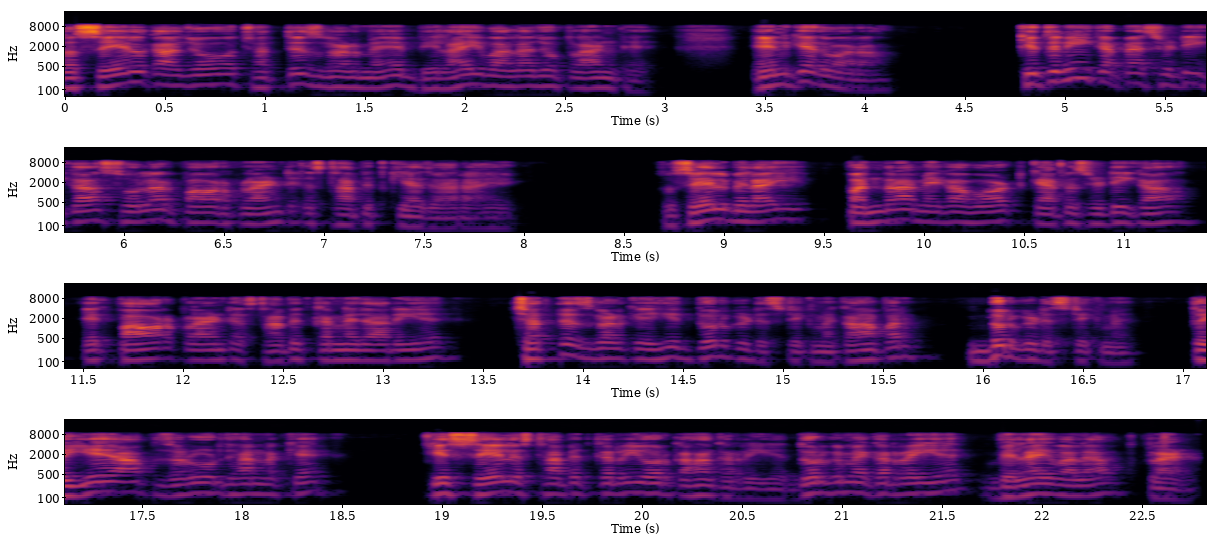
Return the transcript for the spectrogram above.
तो सेल का जो छत्तीसगढ़ में भिलाई वाला जो प्लांट है, इनके द्वारा कितनी कैपेसिटी का सोलर पावर प्लांट स्थापित किया जा रहा है? तो सेल भिलाई 15 मेगावाट कैपेसिटी का एक पावर प्लांट स्थापित करने जा रही है। छत्तीसगढ़ के ही दुर्ग डिस्ट्रिक्ट में। कहाँ पर? दुर्ग डिस्ट्रिक्ट में। तो ये आप ज़रूर ध्यान रखें कि सेल स्थापित कर रही है और कहाँ कर रही है। दुर्ग में कर रही है भिलाई वाला प्लांट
